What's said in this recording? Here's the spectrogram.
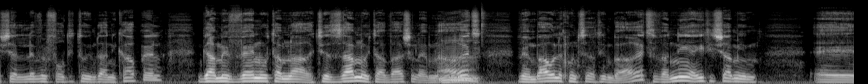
של Level 42 עם דני קרפל, גם הבאנו אותם לארץ, יזמנו את ההבאה שלהם לארץ, והם באו לקונצרטים בארץ, ואני הייתי שם עם, אה,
